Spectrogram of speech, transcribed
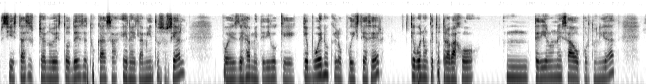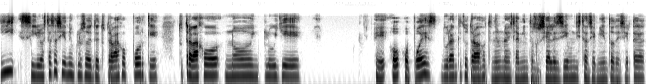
si estás escuchando esto desde tu casa en aislamiento social, pues déjame te digo que qué bueno que lo pudiste hacer, qué bueno que tu trabajo mm, te dieron esa oportunidad y si lo estás haciendo incluso desde tu trabajo porque tu trabajo no incluye eh, o, puedes durante tu trabajo tener un aislamiento social, es decir, un distanciamiento de cierta,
